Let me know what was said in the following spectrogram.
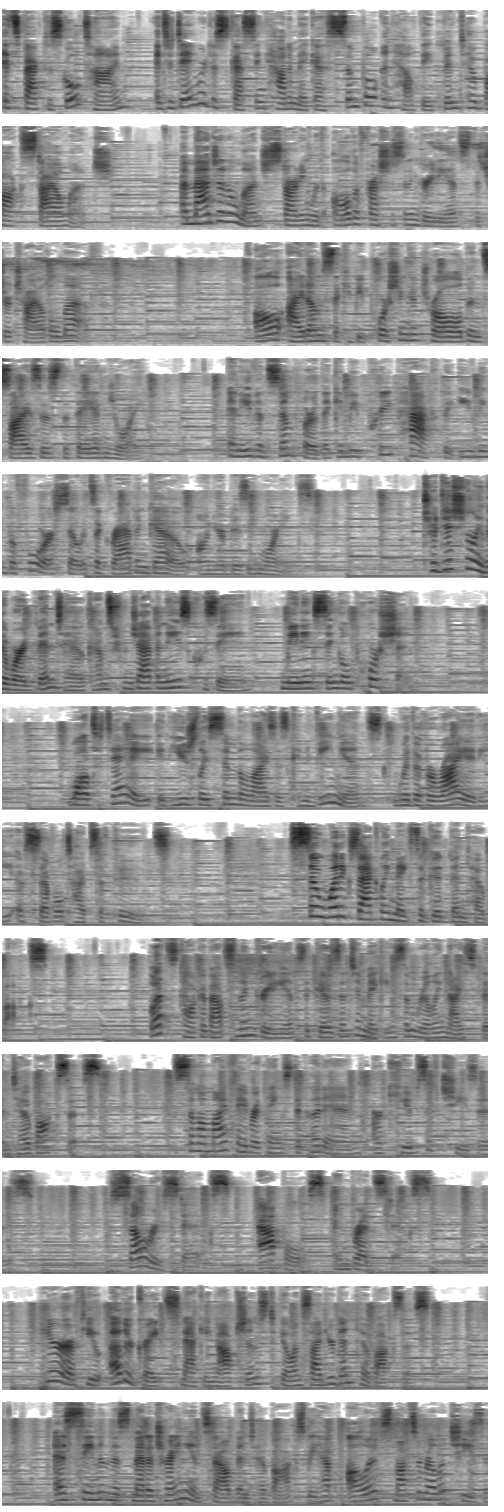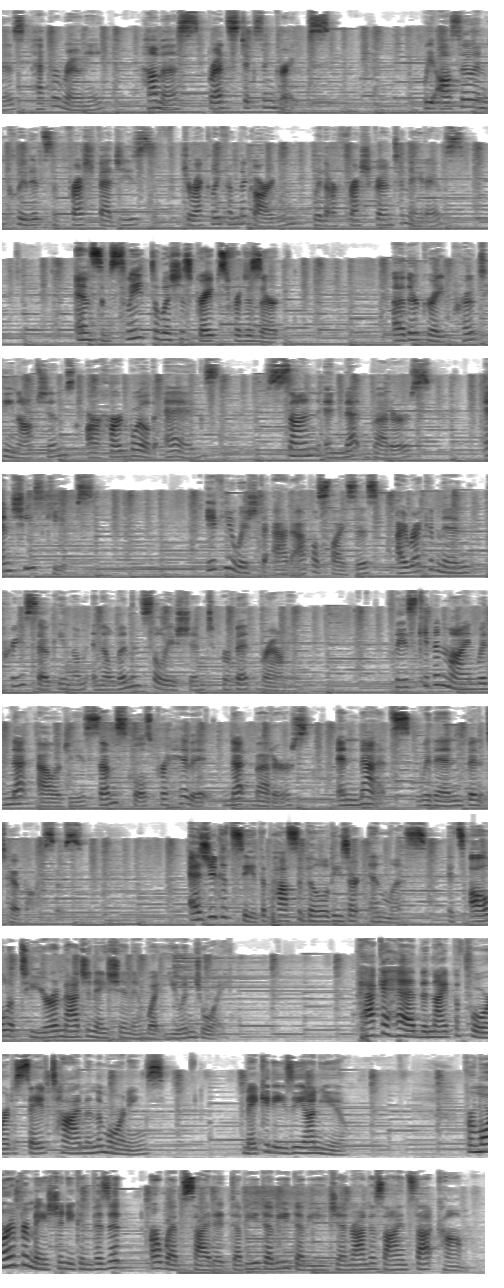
It's back to school time, and today we're discussing how to make a simple and healthy bento box style lunch. Imagine a lunch starting with all the freshest ingredients that your child will love. All items that can be portion controlled in sizes that they enjoy. And even simpler, they can be pre packed the evening before so it's a grab and go on your busy mornings. Traditionally, the word bento comes from Japanese cuisine, meaning single portion while today it usually symbolizes convenience with a variety of several types of foods. So, what exactly makes a good bento box? Let's talk about some ingredients that goes into making some really nice bento boxes. Some of my favorite things to put in are cubes of cheeses, celery sticks, apples, and breadsticks. Here are a few other great snacking options to go inside your bento boxes. As seen in this Mediterranean style bento box, we have olives, mozzarella cheeses, pepperoni, hummus, breadsticks, and grapes. We also included some fresh veggies directly from the garden with our fresh grown tomatoes, and some sweet, delicious grapes for dessert. Other great protein options are hard boiled eggs, sun and nut butters, and cheese cubes. If you wish to add apple slices, I recommend pre-soaking them in a lemon solution to prevent browning. Please keep in mind with nut allergies, some schools prohibit nut butters and nuts within bento boxes. As you can see, the possibilities are endless. It's all up to your imagination and what you enjoy. Pack ahead the night before to save time in the mornings. Make it easy on you. For more information, you can visit our website at www.jenrondesigns.com.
